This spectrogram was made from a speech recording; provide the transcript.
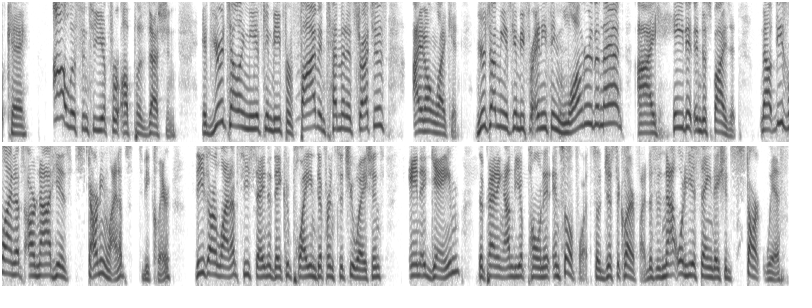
okay, I'll listen to you for a possession. If you're telling me it's going to be for five and 10 minute stretches, I don't like it. If you're telling me it's going to be for anything longer than that, I hate it and despise it. Now, these lineups are not his starting lineups, to be clear. These are lineups he's saying that they could play in different situations in a game, depending on the opponent and so forth. So, just to clarify, this is not what he is saying they should start with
